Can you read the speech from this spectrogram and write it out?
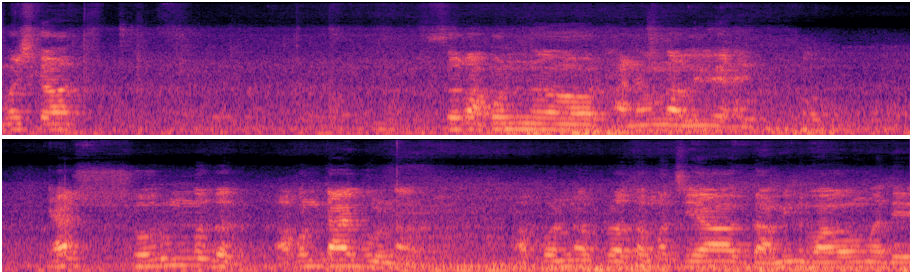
नमस्कार. सर आपण ठाण्याहून आलेले आहेत. ह्या शोरूमबद्दल आपण काय बोलणार? आपण प्रथमच या ग्रामीण भागामध्ये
